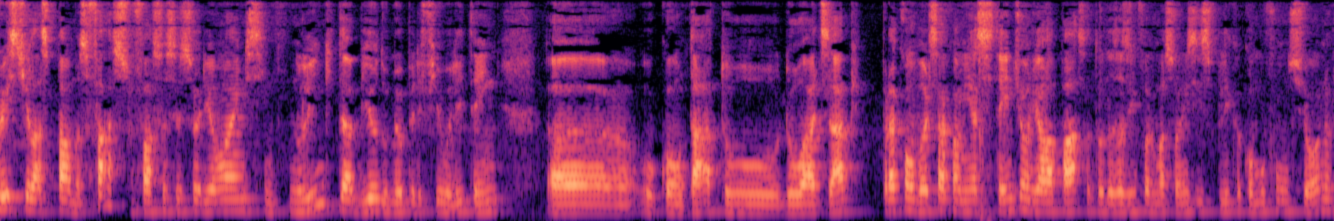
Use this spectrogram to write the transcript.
Christy Las Palmas, faço, faço assessoria online sim. No link da bio do meu perfil ali tem uh, o contato do WhatsApp para conversar com a minha assistente, onde ela passa todas as informações e explica como funciona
